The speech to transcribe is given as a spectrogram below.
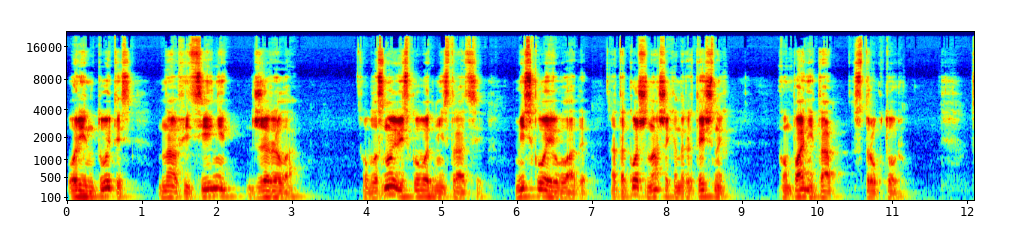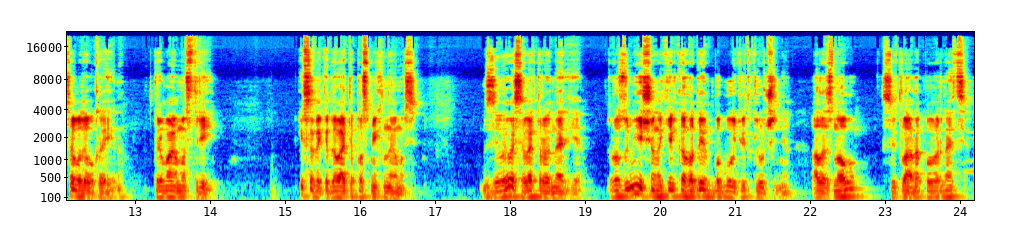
Орієнтуйтесь на офіційні джерела обласної військової адміністрації, міської влади, а також наших енергетичних компаній та структур. Все буде Україна. Тримаємо стрій. І все-таки давайте посміхнемось. З'явилася електроенергія. Розумію, що на кілька годин, будуть відключення, але знову Світлана повернеться.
